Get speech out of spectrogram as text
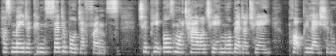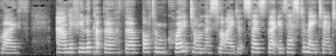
has made a considerable difference to people's mortality, morbidity, population growth. And if you look at the, the bottom quote on this slide, it says that it's estimated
